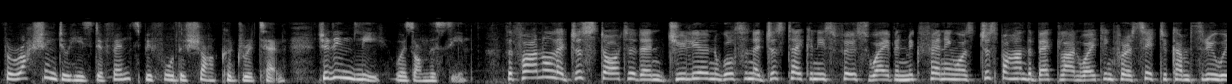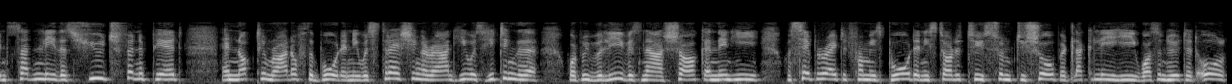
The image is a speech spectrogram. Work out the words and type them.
for rushing to his defense before the shark could return. Janine Lee was on the scene. The final had just started and Julian Wilson had just taken his first wave and Mick Fanning was just behind the back line waiting for a set to come through when suddenly this huge fin appeared and knocked him right off the board and he was thrashing around. He was hitting the, what we believe is now a shark and then he was separated from his board and he started to swim to shore but luckily he wasn't hurt at all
